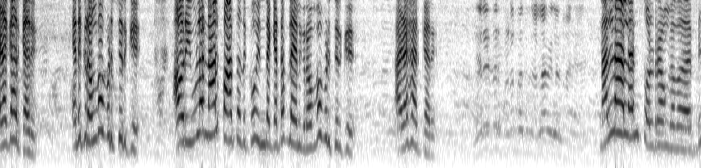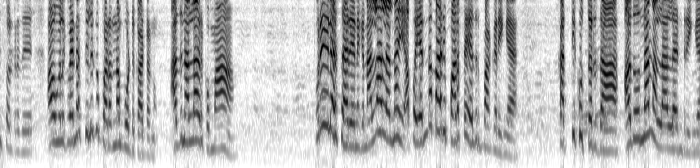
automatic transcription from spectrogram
அழகா இருக்காரு. எனக்கு ரொம்ப பிடிச்சிருக்கு. அவர் இவ்வளோ நாள் பார்த்ததுக்கும் இந்த கெட்டப்பில் எனக்கு ரொம்ப பிடிச்சிருக்கு. அழகா இருக்காரு. நல்லா இல்லைன்னு சொல்றவங்க எப்படி சொல்றது? அவங்களுக்கு வேணா சிலுக்கு படம் தான் போட்டு காட்டணும். அது நல்லா இருக்குமா? புரியல சார் எனக்கு நல்லா இல்லைன்னா அப்ப எந்த மாதிரி படத்தை எதிர்பார்க்கறீங்க? கத்தி குத்துறதா? அதுவும் தான் நல்லா இல்லைன்றீங்க.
